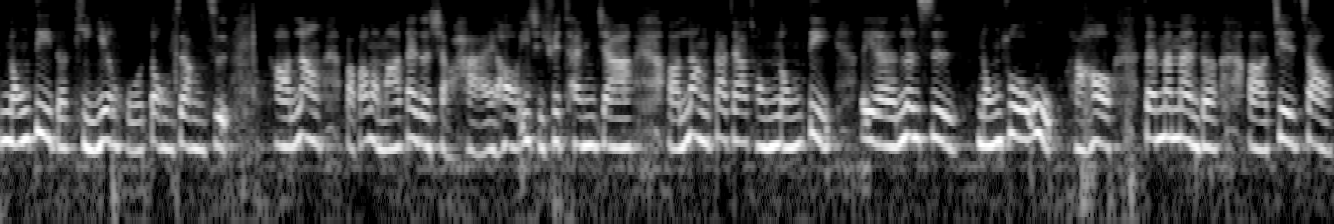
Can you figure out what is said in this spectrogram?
农地的体验活动这样子啊，让爸爸妈妈带着小孩哈一起去参加啊，让大家从农地也认识农作物，然后再慢慢的啊介绍。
